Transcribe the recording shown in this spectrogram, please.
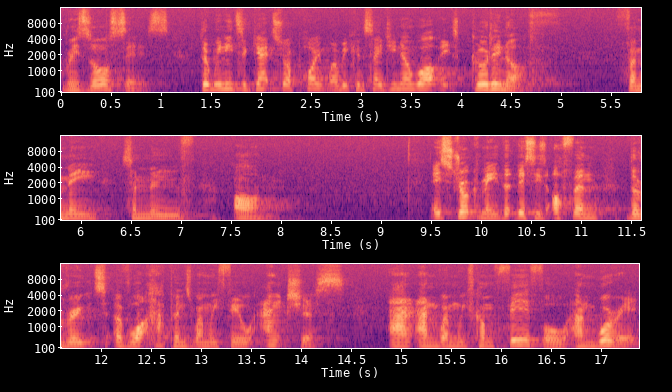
resources. That we need to get to a point where we can say, do you know what? It's good enough for me to move on. It struck me that this is often the root of what happens when we feel anxious and, and when we become fearful and worried.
